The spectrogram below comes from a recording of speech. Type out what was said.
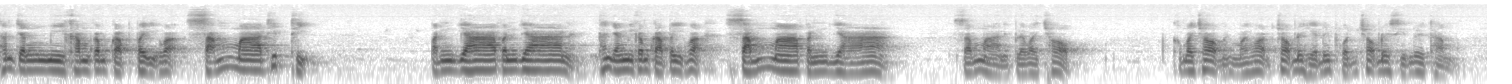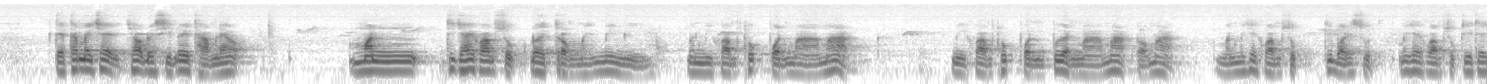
ท่านจึงมีคำกำกับไปอีกว่า สัมมาทิฏฐิ ปัญญาปัญญาเนี่ยท่านยังมีกำกับไปอีกว่า สัมมาปัญญา สัมมาเนี่ยแปลว่าชอบเขาม่ชอบหมายว่าชอบด้วยเหตุด้วยผลชอบด้วยศีลด้วยธรรมแต่ถ้าไม่ใช่ชอบด้วยศีลด้วยธรรมแล้ว มันที่จะให้ความสุขโดยตรงไหมไม่มี มันมีความทุกข์ปนมามาก มีความทุกข์ปนเปื้อนมามากต่อมาก มันไม่ใช่ความสุขที่บริสุทธิ์ ไม่ใช่ความสุขที่แท้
